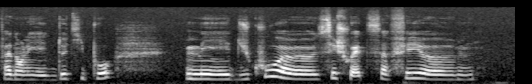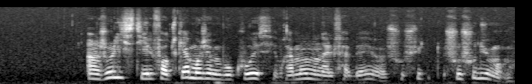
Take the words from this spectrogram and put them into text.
enfin dans les deux typos. Mais du coup, euh, c'est chouette, ça fait euh, un joli style. Enfin, en tout cas, moi j'aime beaucoup et c'est vraiment mon alphabet euh, chouchou, chouchou, du moment.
